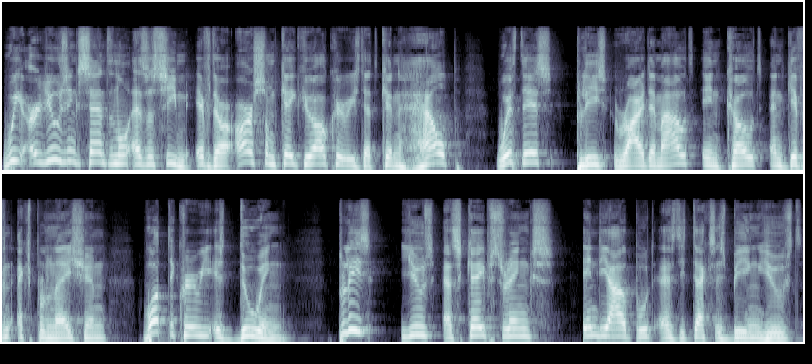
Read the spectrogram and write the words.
We are using Sentinel as a theme. If there are some KQL queries that can help with this, please write them out in code and give an explanation what the query is doing. Please use escape strings in the output as the text is being used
